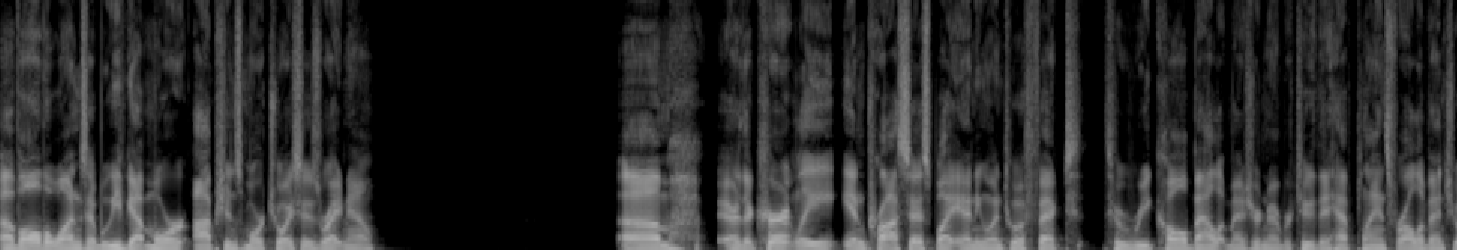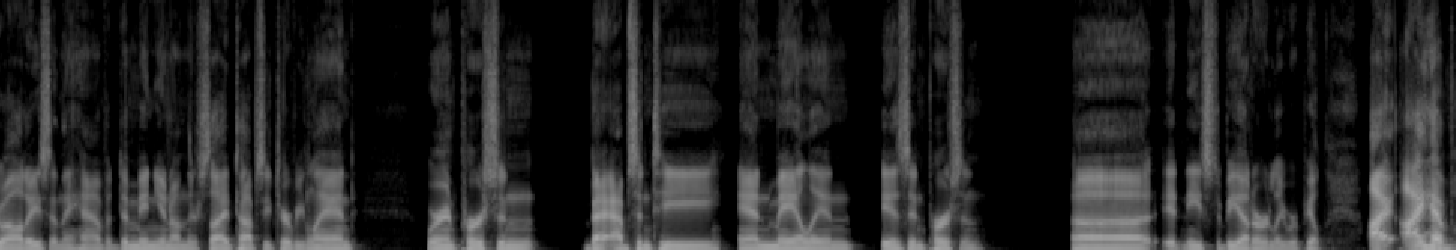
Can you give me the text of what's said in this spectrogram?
of all the ones. We've got more options, more choices right now. Um, are they currently in process by anyone to affect to recall ballot measure number two? They have plans for all eventualities, and they have a dominion on their side, topsy turvy land, where in person absentee and mail in is in person. Uh, it needs to be utterly repealed. I, I have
